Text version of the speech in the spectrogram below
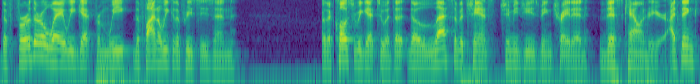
the further away we get from week the final week of the preseason, or the closer we get to it, the the less of a chance Jimmy G is being traded this calendar year. I think.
